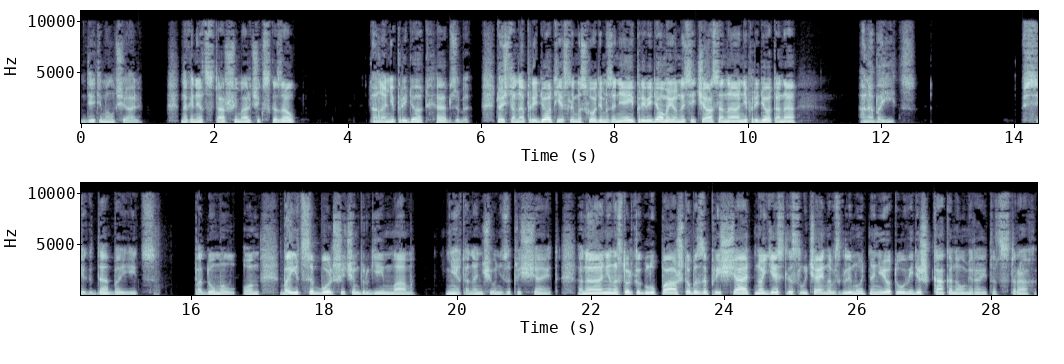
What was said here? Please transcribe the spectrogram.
Дети молчали. Наконец старший мальчик сказал, — Она не придет, Хэбзебе. То есть она придет, если мы сходим за ней и приведем ее, но сейчас она не придет, она... Она боится. Всегда боится, — подумал он, — боится больше, чем другие мамы. Нет, она ничего не запрещает. Она не настолько глупа, чтобы запрещать, но если случайно взглянуть на нее, то увидишь, как она умирает от страха,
